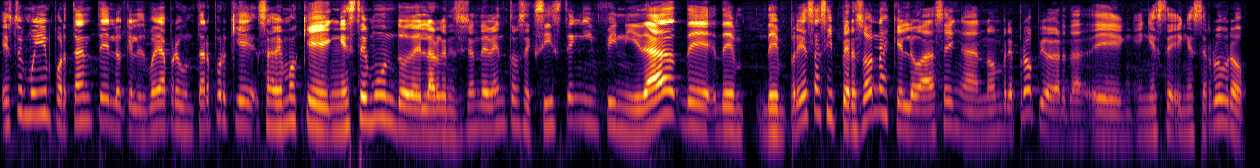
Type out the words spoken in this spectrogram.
Esto es muy importante lo que les voy a preguntar porque sabemos que en este mundo de la organización de eventos existen infinidad de, de- empresas y personas que lo hacen a nombre propio, ¿verdad? En, en este, en este rubro,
